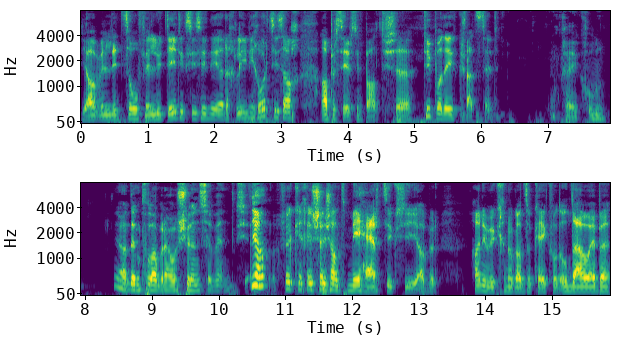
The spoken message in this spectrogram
ja, weil nicht so viele Leute tätig sind, eher eine kleine, kurze Sache, aber sehr sympathischer Typ, der dort geschwätzt hat. Okay, cool. Ja, in dem Fall aber auch ein schönes Event. Gewesen, Ja, eigentlich. wirklich, es war halt mehr herzig, gewesen, aber habe ich wirklich noch ganz okay gefunden. Und auch eben,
